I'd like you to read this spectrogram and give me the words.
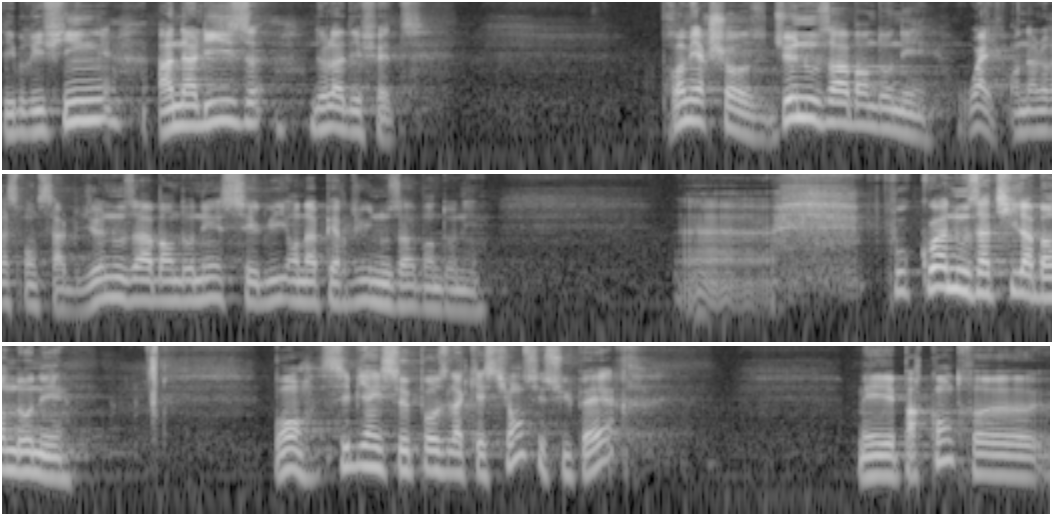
débriefing, analyse de la défaite. Première chose, Dieu nous a abandonnés. Ouais, on a le responsable. Dieu nous a abandonnés, c'est lui, on a perdu, il nous a abandonnés. Euh, pourquoi nous a-t-il abandonnés? Bon, c'est bien, il se pose la question, c'est super. Mais par contre, euh,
